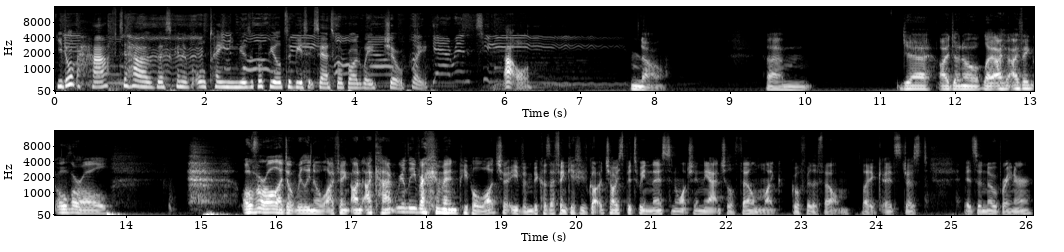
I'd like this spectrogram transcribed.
you don't have to have this kind of old timey musical feel to be a successful Broadway show, like at all. No. Um yeah, I don't know. Like I I think overall overall I don't really know. I think and I can't really recommend people watch it even because I think if you've got a choice between this and watching the actual film, like go for the film. Like it's just it's a no-brainer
